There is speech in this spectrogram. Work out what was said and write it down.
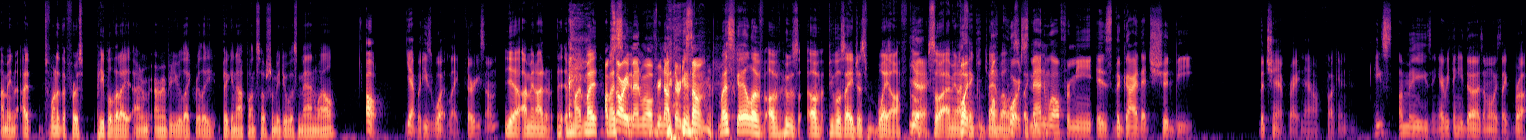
I mean I it's one of the first people that I I, remember you like really picking up on social media was Manuel. Oh, yeah, but he's what, like 30 something? Yeah, I mean I don't my my I'm my sorry, sca- Manuel, if you're not 30 something. my scale of, of who's of people's age is way off. Though. Yeah. So I mean I think Manuel of course, is like Manuel for me is the guy that should be the champ right now. Fucking, he's amazing. Everything he does, I'm always like, bruh,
